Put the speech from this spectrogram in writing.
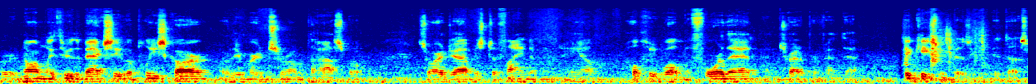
Or normally through the backseat of a police car or the emergency room at the hospital. So our job is to find them, you know, hopefully well before that and try to prevent that. It keeps me busy, it does.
